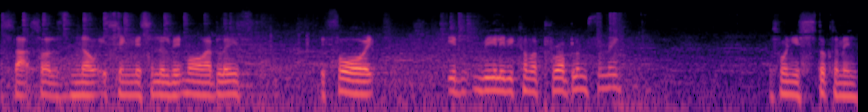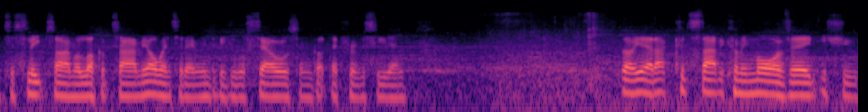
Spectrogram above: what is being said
Start sort of noticing this a little bit more, I believe. Before it didn't really become a problem for me. It's when you stuck them into sleep time or lockup time, they all went to their individual cells and got their privacy then. So yeah, that could start becoming more of an issue.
